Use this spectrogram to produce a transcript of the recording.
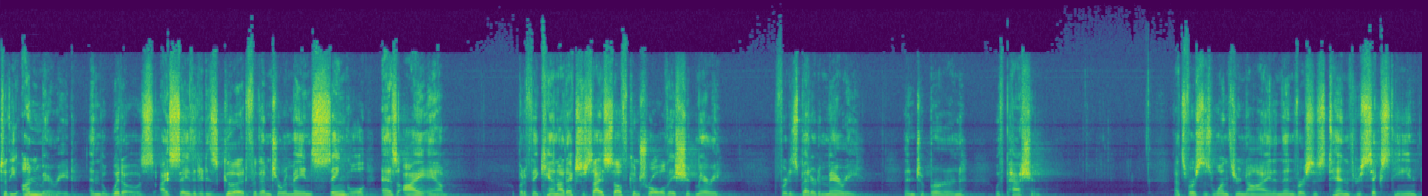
To the unmarried and the widows, I say that it is good for them to remain single as I am. But if they cannot exercise self control, they should marry. For it is better to marry than to burn with passion. That's verses 1 through 9. And then verses 10 through 16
